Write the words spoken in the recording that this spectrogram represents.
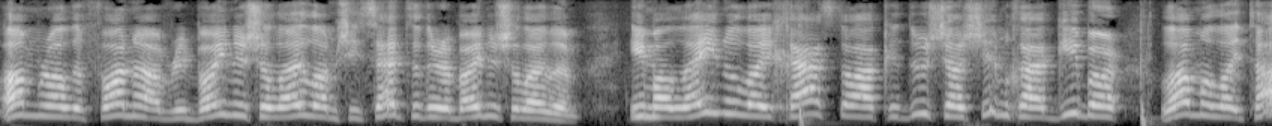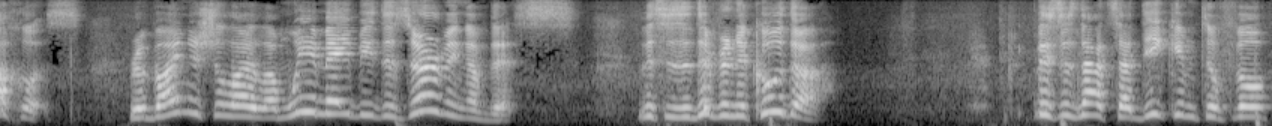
Amra of Rebbeinu Shalaylam, she said to the Rebbeinu Shalaylam, Imaleinu leichasto akedusha shimcha gibar lama leitachos. Rebbeinu Shalaylam, we may be deserving of this. This is a different nekuda. This is not tzaddikim to fill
